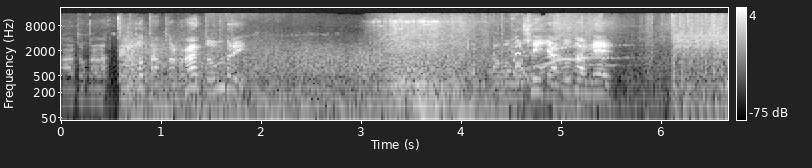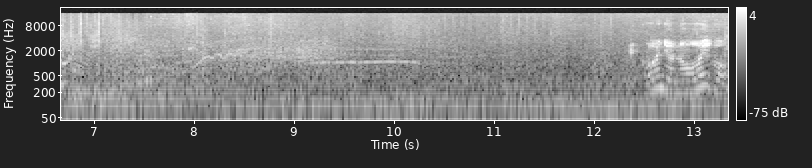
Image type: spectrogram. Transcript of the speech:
A tocar las pelotas todo el rato, hombre. Vamos, mosilla, tú también. ¿Qué coño? No oigo.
